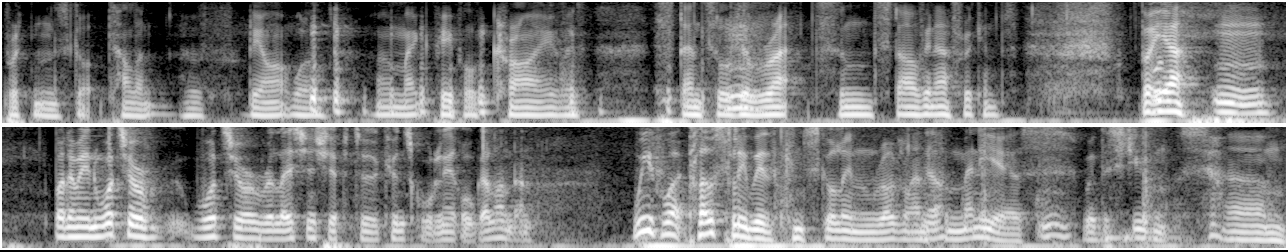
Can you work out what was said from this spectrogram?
Britain's Got Talent of the art world. and make people cry with stencils of rats and starving Africans. But Well- yeah, Mm. But I mean, what's your what's your relationship to Kunstskolen i Rogaland then? We've worked closely with Kunstskolen in Rogaland Yeah. for many years Mm. with the students. Um,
